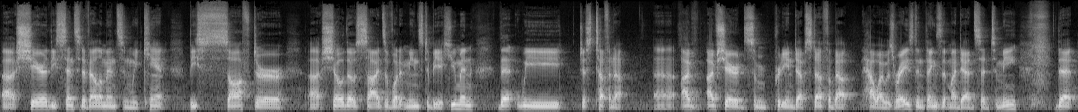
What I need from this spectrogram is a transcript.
uh, share these sensitive elements and we can't be softer, uh, show those sides of what it means to be a human, that we just toughen up. Uh, I've I've shared some pretty in depth stuff about how I was raised and things that my dad said to me that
